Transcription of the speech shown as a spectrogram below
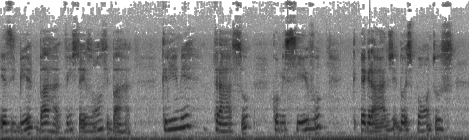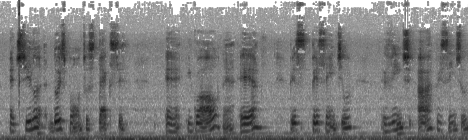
exibir barra 2311 barra crime traço comissivo, é grade, dois pontos, é tila, dois pontos, texto é igual, né, é percentil 20 a percentil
